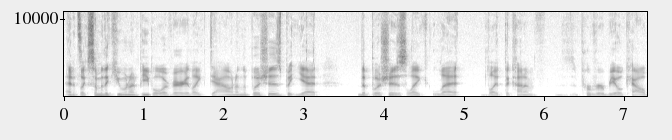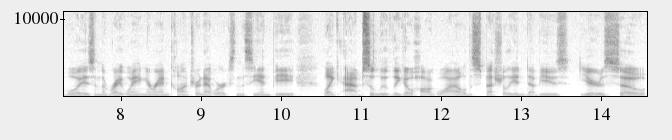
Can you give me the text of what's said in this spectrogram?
and it's like some of the QAnon people are very like down on the Bushes, but yet the Bushes like let like the kind of proverbial cowboys and the right wing Iran Contra networks and the CNP like absolutely go hog wild, especially in W's years. So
